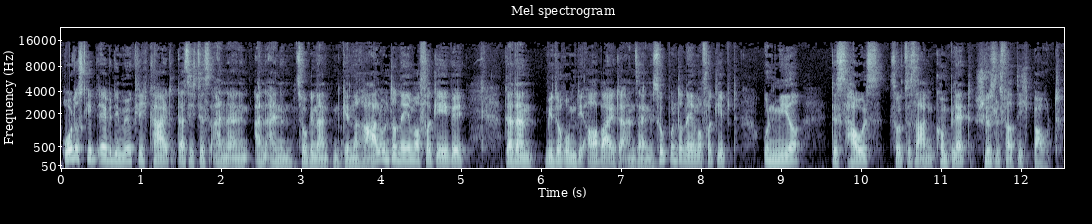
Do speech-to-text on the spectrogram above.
Oder es gibt eben die Möglichkeit, dass ich das an einen, an einen sogenannten Generalunternehmer vergebe, der dann wiederum die Arbeiter an seine Subunternehmer vergibt und mir das Haus sozusagen komplett schlüsselfertig baut.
